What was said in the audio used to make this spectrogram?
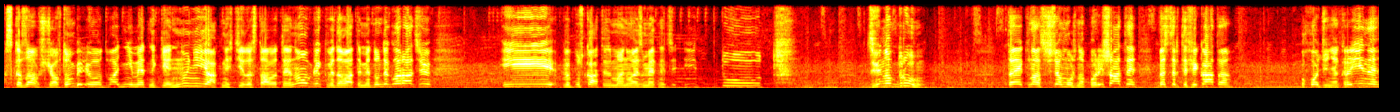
сказав, що автомобіль його два дні митники ну ніяк не хотіли ставити на облік, видавати митну декларацію і випускати увазі, з митниці. І тут дзвінок другу. Так як в нас все можна порішати без сертифіката походження країни,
